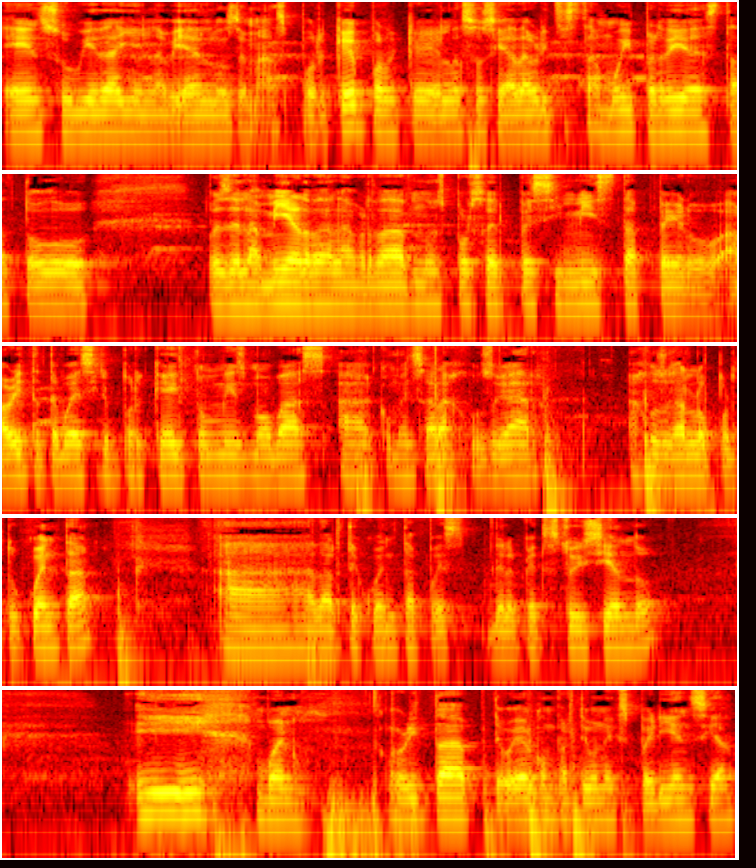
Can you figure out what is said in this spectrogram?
en su vida y en la vida de los demás. ¿Por qué? Porque la sociedad ahorita está muy perdida, está todo pues de la mierda, la verdad, no es por ser pesimista, pero ahorita te voy a decir por qué tú mismo vas a comenzar a juzgar a juzgarlo por tu cuenta, a darte cuenta pues de lo que te estoy diciendo. Y bueno, ahorita te voy a compartir una experiencia.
